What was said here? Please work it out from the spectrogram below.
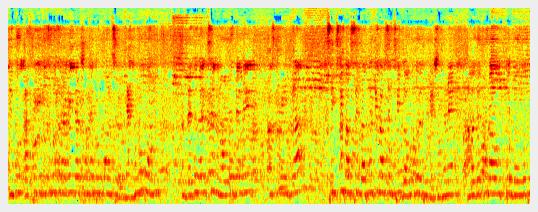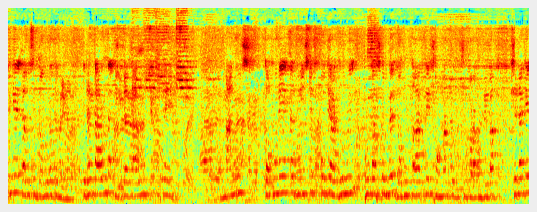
কিন্তু আজ থেকে কিছু বছর আগে এটার সংখ্যা খুব কম ছিল, এখনও কম। দেখা যাচ্ছে নটর ডেমে স্টুডেন্টরা সিক্সটি পার্সেন্ট বা ফিফটি পার্সেন্ট সিট দখল করে থাকে। সেখানে আমাদের পুরো উত্তরবঙ্গ থেকে এত সিট দখল করতে পারি না। এটার কারণটা কি? এটার কারণ হচ্ছে মানুষ তখনই একটা জিনিসের প্রতি আগ্রহী প্রকাশ করবে যখন তাকে সম্মান প্রদর্শন করা হবে বা সেটাকে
